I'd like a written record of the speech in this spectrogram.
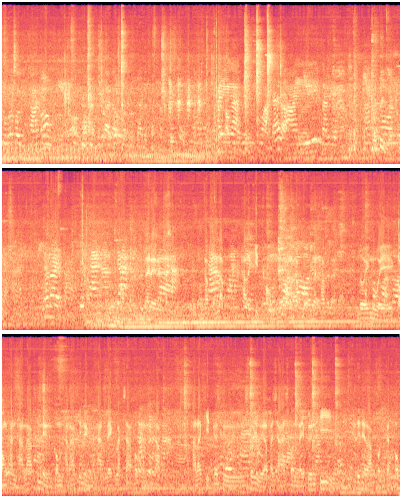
ตัวละเบอร์สุดท้าย ไปค่ะเป็นหวัดได้หรอไอ้ตะเลียแล้ว ได้เลยนะครับครับสำหรับภารกิจของกองทัพบกนะครับ โดยหน่วยกองพันฐานราบที่ 1กรมฐานราบที่ 1 มหาดเล็กรักษาพระองค์นะครับ ภารกิจก็คือช่วยเหลือประชาชนในพื้นที่ที่ได้รับผลกระทบ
